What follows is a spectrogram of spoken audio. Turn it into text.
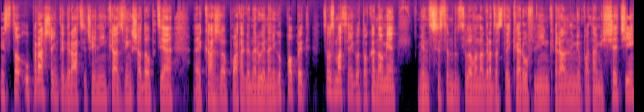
więc to upraszcza integrację Chainlinka, zwiększa adopcję. E, każda opłata generuje na niego popyt popyt, co wzmacnia jego tokenomię, więc system docelowo nagradza stakerów link realnymi opłatami z sieci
